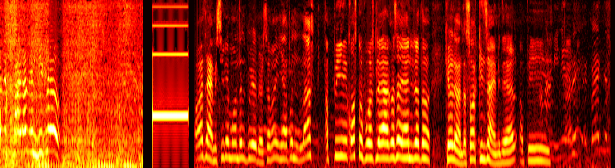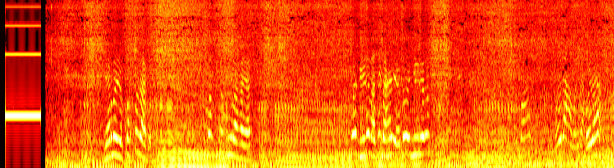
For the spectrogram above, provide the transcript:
फाइनली फाइनली निक्ल्यो। अझ हामी सिधै मन्दिर पुगेर भेट्छौँ है। यहाँ पनि लास्ट अप्पी कस्तो फोर्स ल्याएको छ? यहाँनिर त खेल्यो भने त सकिन्छ हामी त यार अप्पी हेर्न यो कस्तो गएको? कस्तो मुला छ यार? कोही भिडियो भएको बाहिर हेर्छ निहुरेर। भइरह बिस्तार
